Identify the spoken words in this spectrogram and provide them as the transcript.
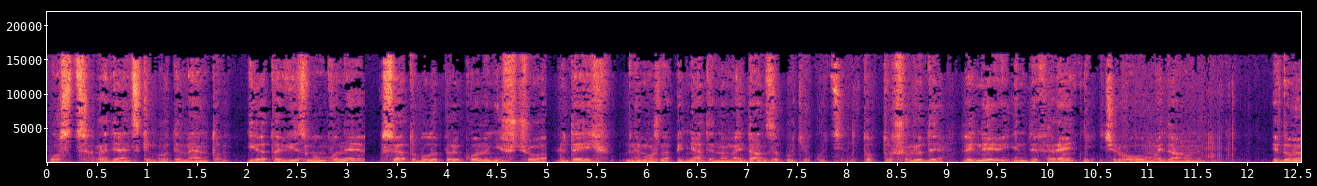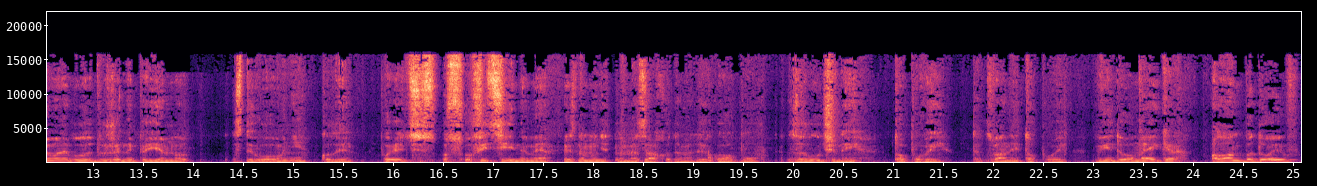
пострадянським рудиментом і атавізмом, вони свято були переконані, що людей не можна підняти на майдан за будь-яку ціну. Тобто, що люди ліниві, індиферентні і чергового майдану не буде. Я думаю, вони були дуже неприємно здивовані, коли поряд з офіційними різноманітними заходами, до якого був залучений топовий, так званий топовий відеомейкер Алан Бадоєв,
